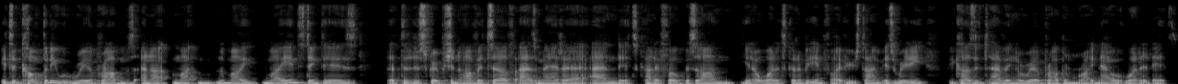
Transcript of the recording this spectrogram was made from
it's a company with real problems. And I, my, my, my instinct is that the description of itself as meta and its kind of focus on, you know, what it's going to be in five years' time is really because it's having a real problem right now with what it is.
